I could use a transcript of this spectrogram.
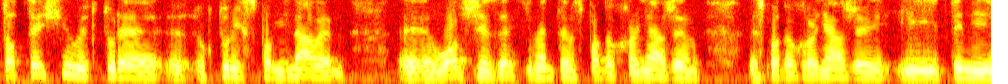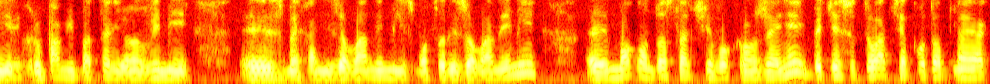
to te siły, które, y, o których wspominałem, y, łącznie z regimentem spadochroniarzem, spadochroniarzy i tymi grupami batalionowymi zmechanizowanymi, zmotoryzowanymi, mogą dostać się w okrążenie i będzie sytuacja podobna jak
